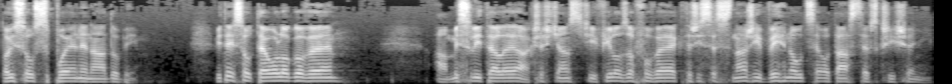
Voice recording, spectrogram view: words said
To jsou spojené nádoby. Víte, jsou teologové a myslitelé a křesťanští filozofové, kteří se snaží vyhnout se otázce vzkříšení.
